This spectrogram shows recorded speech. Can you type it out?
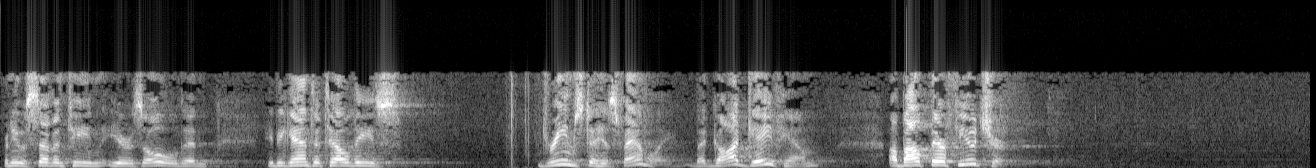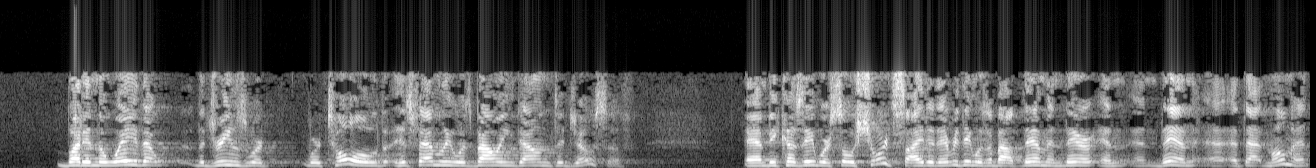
when he was 17 years old, and he began to tell these dreams to his family that God gave him about their future. But in the way that the dreams were, were told, his family was bowing down to Joseph. And because they were so short-sighted, everything was about them and there and, and then at that moment,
